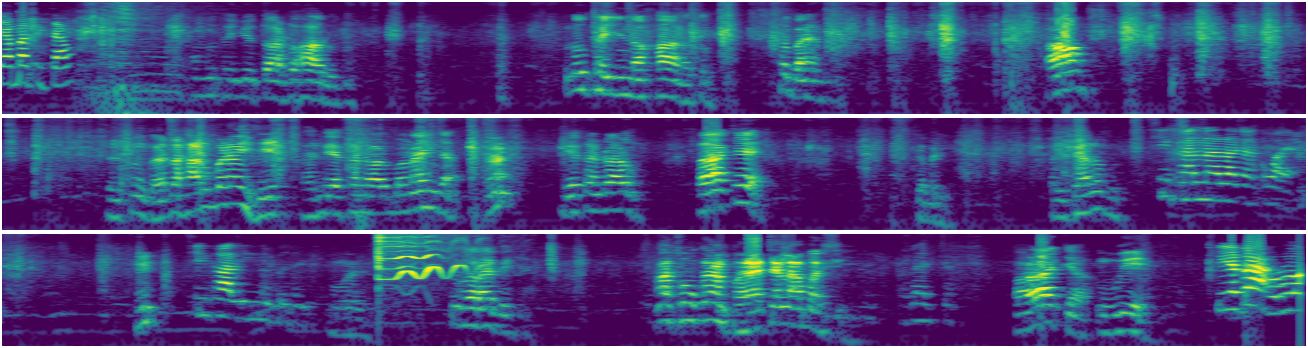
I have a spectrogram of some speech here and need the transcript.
ચા બા પીતા હું થઈ ગયો તો આટલું સારું હતું. પેલું થઈ ગયું નખાણ હતું. તો બાય. હા શું ઘર તો સારું બનાવી છે? ઘર બે ખંડ વાળું બનાવી જા. હા? બે ખંડ વાળું. હા છે. કે બડી પૈસા લો કે? શીખાડનારા કાકો આયા હમ? શીખાડી ને બધું. શું કરાય પૈસા આ છોકરા ભરાચા લાવવા ભરાચા ઉવે. તે તો આવડો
